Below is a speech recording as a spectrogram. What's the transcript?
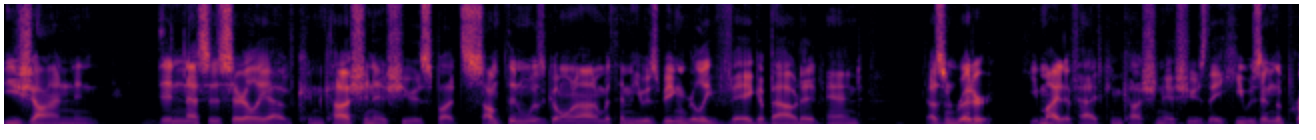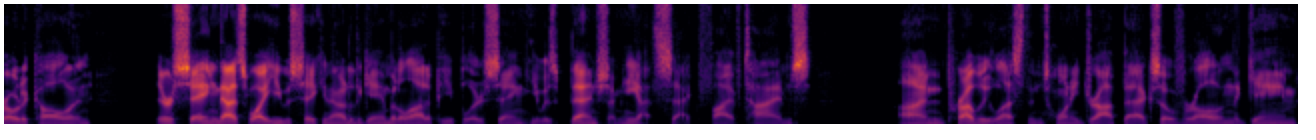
Bijan didn't necessarily have concussion issues, but something was going on with him. He was being really vague about it. And Desmond Ridder, he might have had concussion issues. He was in the protocol, and they're saying that's why he was taken out of the game, but a lot of people are saying he was benched. I mean, he got sacked five times on probably less than 20 dropbacks overall in the game.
